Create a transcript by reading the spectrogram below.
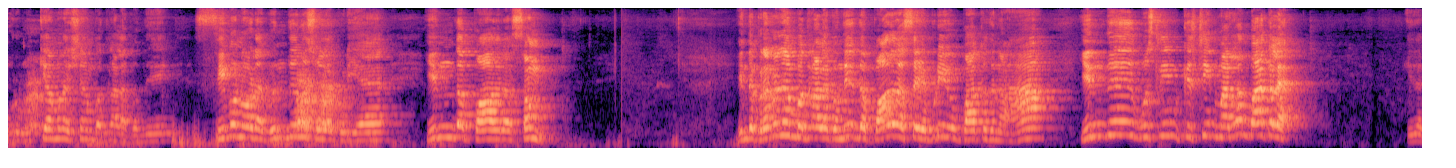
ஒரு முக்கியமான விஷயம் பார்த்தீங்கன்னா வந்து சிவனோட விந்துன்னு சொல்லக்கூடிய இந்த பாதரசம். இந்த பிரபஞ்சம் பத்து நாளுக்கு வந்து இந்த பாதரசம் எப்படி பார்க்குதுன்னா இந்து முஸ்லீம் கிறிஸ்டின் மாதிரிலாம் பார்க்கல. இதை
